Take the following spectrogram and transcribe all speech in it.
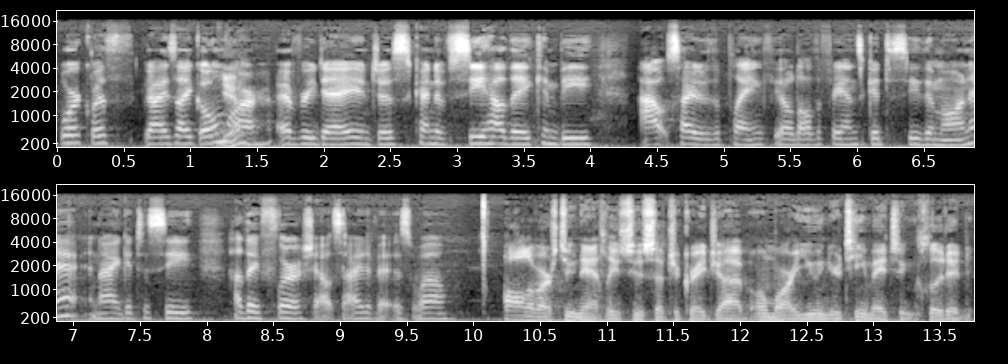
work with guys like Omar Yeah. every day and just kind of see how they can be outside of the playing field. All the fans get to see them on it, and I get to see how they flourish outside of it as well. All of our student athletes do such a great job. Omar, you and your teammates included.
